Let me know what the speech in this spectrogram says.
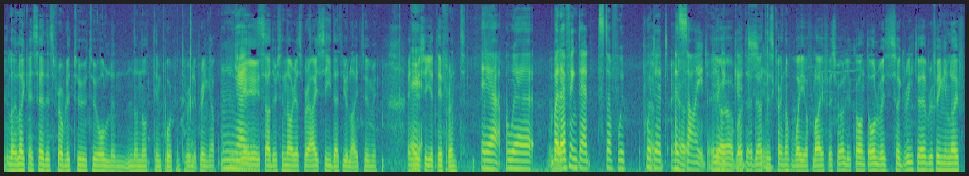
like, like I said, it's probably too too old and no, not important to really bring up. Mm, Uh, yeah, it's other scenarios where I see that you lied to me, and you Eh. see it different. Yeah, well, And but I think that stuff we put Yeah, it yeah, aside. Pretty yeah, but that, that is kind of way of life as well. You can't always agree to everything in life.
